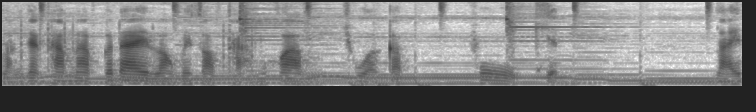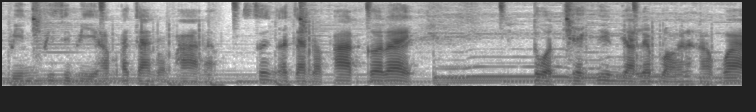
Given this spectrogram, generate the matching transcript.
หลังจากทำนะครับก็ได้ลองไปสอบถามความชัวร์กับผู้เขียนลายปิ้น PCB ครับอาจารย์ประภาสนะครับ ซึ่งอาจารย์ประภาสก็ได้ตรวจเช็คยืนยันเรียบร้อยนะครับ ว่า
